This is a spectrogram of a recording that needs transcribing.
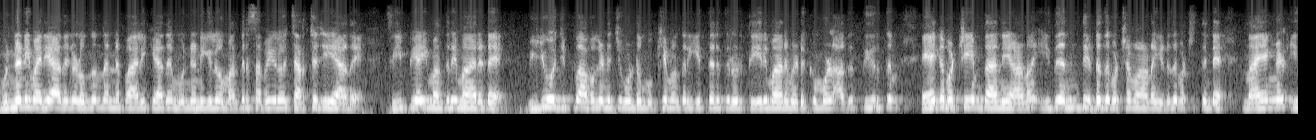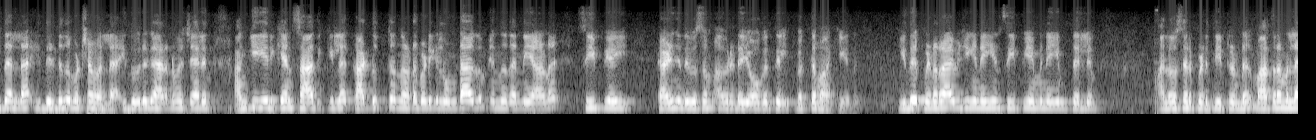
മുന്നണി മര്യാദകൾ ഒന്നും തന്നെ പാലിക്കാതെ മുന്നണിയിലോ മന്ത്രിസഭയിലോ ചർച്ച ചെയ്യാതെ സി പി ഐ മന്ത്രിമാരുടെ വിയോജിപ്പ് അവഗണിച്ചുകൊണ്ട് മുഖ്യമന്ത്രി ഇത്തരത്തിലൊരു തീരുമാനം എടുക്കുമ്പോൾ അത് തീർത്തും ഏകപക്ഷീയം തന്നെയാണ്. ഇത് എന്ത് ഇടതുപക്ഷമാണ്? ഇടതുപക്ഷത്തിന്റെ നയങ്ങൾ ഇതല്ല ഇത് ഇടതുപക്ഷമല്ല. ഇതൊരു കാരണവശാലും അംഗീകരിക്കാൻ സാധിക്കില്ല. കടുത്ത നടപടികൾ ഉണ്ടാകും എന്ന് തന്നെയാണ് സി കഴിഞ്ഞ ദിവസം അവരുടെ യോഗത്തിൽ വ്യക്തമാക്കിയത്. ഇത് പിണറായി വിജയനെയും സി പി എമ്മിനെയും തെല്ലും അലോസരപ്പെടുത്തിയിട്ടുണ്ട്. മാത്രമല്ല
